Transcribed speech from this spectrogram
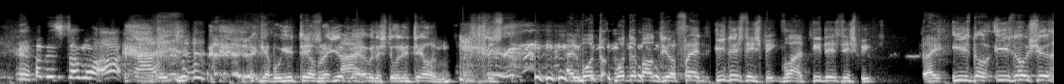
And it's done like that. Right, Gibble, you tell him, right? You're better with the storytelling. and what, what about your friend? He doesn't speak, Vlad. He doesn't speak. Right, he's no, he's no sure,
